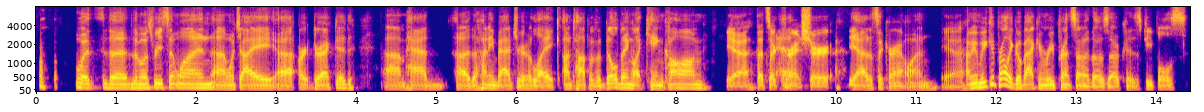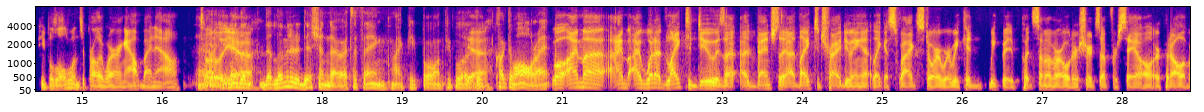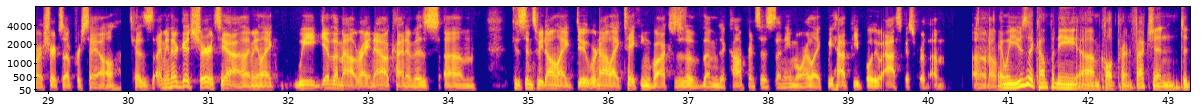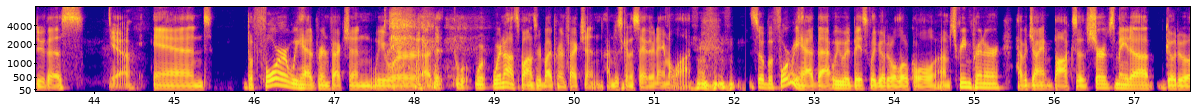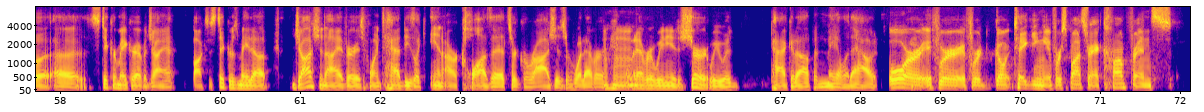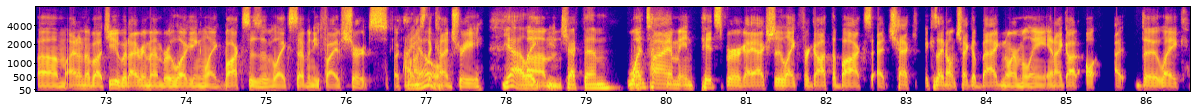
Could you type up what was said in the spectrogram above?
what the the most recent one, uh, which I uh, art directed, um, had uh, the honey badger like on top of a building, like King Kong. Yeah, that's our and, current shirt. Yeah, that's the current one. Yeah, I mean, we could probably go back and reprint some of those though, because people's people's old ones are probably wearing out by now. totally. You know, yeah. The, the, limited edition though, it's a thing. Like people and people yeah. collect them all, right? Well, I'm uh, I'm I what I'd like to do is I, uh, eventually I'd like to try doing it like a swag store where we could we could put some of our older shirts up for sale or put all of our shirts up for sale because I mean they're good shirts. Yeah, I mean like we give them out right now, kind of as um because since we don't like do we're not like taking boxes of them to conferences anymore like we have people who ask us for them and we use a company um, called printfection to do this Yeah. And before we had Printfection, we were uh, th- we're, we're not sponsored by Printfection. I'm just going to say their name a lot. so before we had that, we would basically go to a local um, screen printer, have a giant box of shirts made up, go to a, a sticker maker, have a giant box of stickers made up. Josh and I, at various points, had these like in our closets or garages or whatever. Mhm. And whenever we needed a shirt, we would pack it up and mail it out. Or if we're if we're going taking if we're sponsoring a conference, um, I don't know about you, but I remember lugging like boxes of like 75 shirts across the country. Yeah, like you Um, check them. One time in Pittsburgh, I actually like forgot the box at check because I don't check a bag normally, and I got all, I, the like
